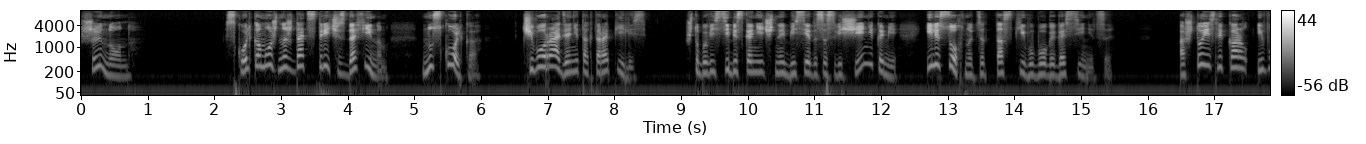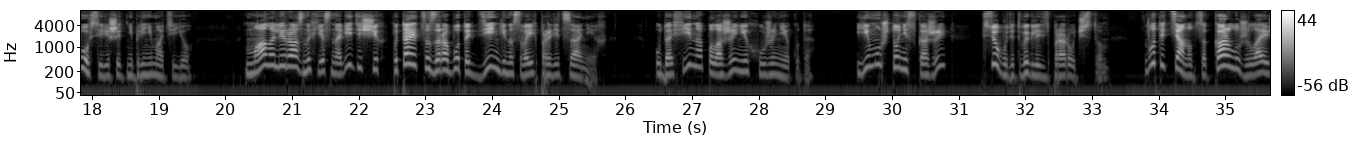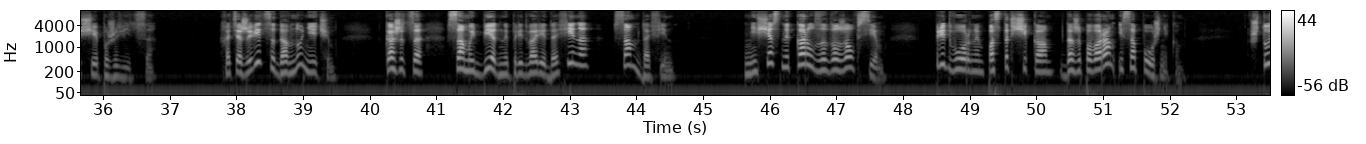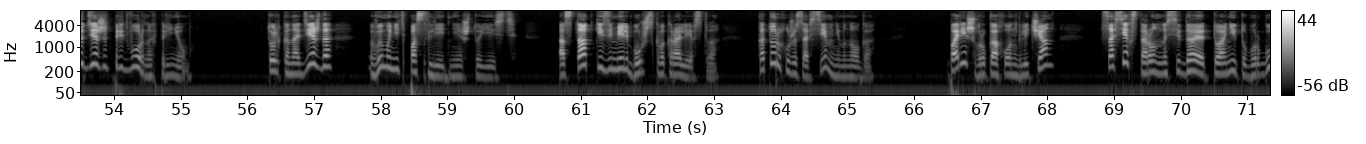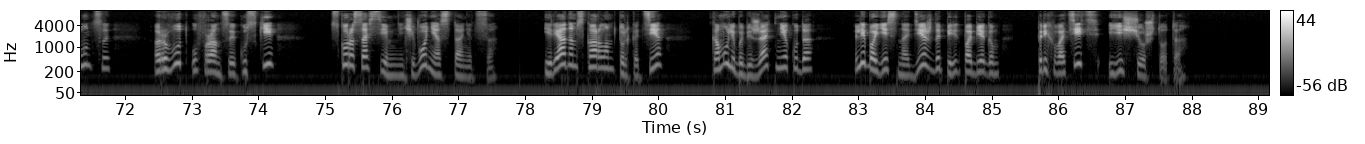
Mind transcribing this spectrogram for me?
Шинон. Сколько можно ждать встречи с дофином? Ну сколько? Чего ради они так торопились? Чтобы вести бесконечные беседы со священниками или сохнуть от тоски в убогой гостинице? А что, если Карл и вовсе решит не принимать ее? Мало ли разных ясновидящих пытается заработать деньги на своих прорицаниях. У дофина положение хуже некуда. Ему что ни скажи, все будет выглядеть пророчеством. Вот и тянутся к Карлу желающие поживиться. Хотя живиться давно нечем. Кажется, самый бедный при дворе дофина – сам дофин. Несчастный Карл задолжал всем – придворным, поставщикам, даже поварам и сапожникам. Что держит придворных при нем? Только надежда – выманить последнее, что есть. Остатки земель Буржского королевства, которых уже совсем немного. Париж в руках у англичан, со всех сторон наседают то они, то бургунцы, рвут у Франции куски, скоро совсем ничего не останется. И рядом с Карлом только те, кому либо бежать некуда, либо есть надежда перед побегом – прихватить еще что-то.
